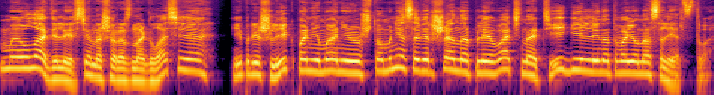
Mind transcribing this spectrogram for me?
Мы уладили все наши разногласия и пришли к пониманию, что мне совершенно плевать на Тигель и на твое наследство.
